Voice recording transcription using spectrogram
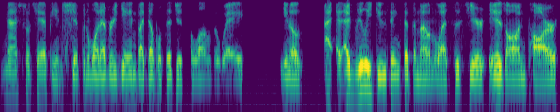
national championship and won every game by double digits along the way. You know, I, I really do think that the Mountain West this year is on par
